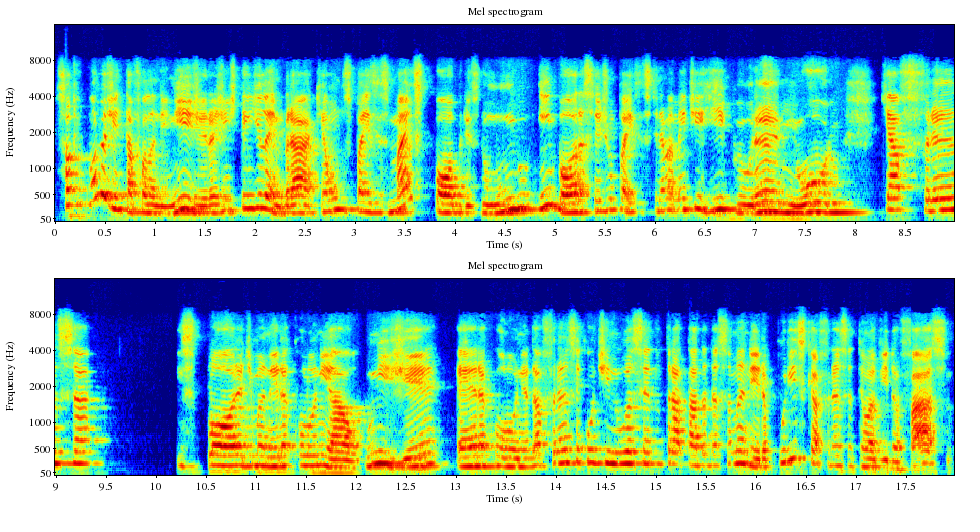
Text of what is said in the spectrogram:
Só que quando a gente está falando em Níger, a gente tem de lembrar que é um dos países mais pobres do mundo, embora seja um país extremamente rico em urânio, em ouro, que a França explora de maneira colonial. O Niger era colônia da França e continua sendo tratada dessa maneira. Por isso que a França tem uma vida fácil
